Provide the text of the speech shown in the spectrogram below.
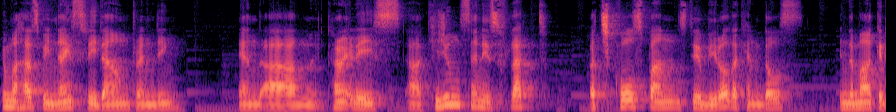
Kumo has been nicely downtrending, and um, currently uh, Kijun Sen is flat, but Chikou span still below the candles, and the market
